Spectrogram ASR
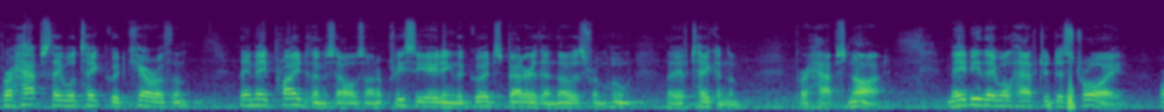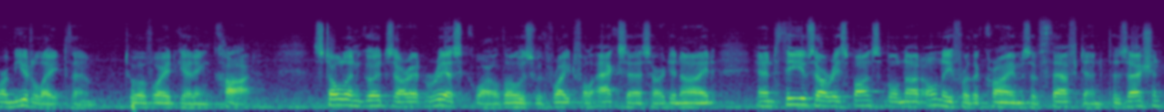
Perhaps they will take good care of them. They may pride themselves on appreciating the goods better than those from whom they have taken them. Perhaps not. Maybe they will have to destroy or mutilate them to avoid getting caught. Stolen goods are at risk while those with rightful access are denied, and thieves are responsible not only for the crimes of theft and possession,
